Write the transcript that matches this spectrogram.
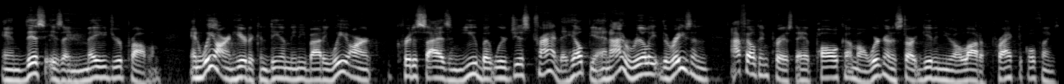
And this is a major problem. And we aren't here to condemn anybody. We aren't criticizing you, but we're just trying to help you. And I really, the reason I felt impressed to have Paul come on, we're going to start giving you a lot of practical things.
